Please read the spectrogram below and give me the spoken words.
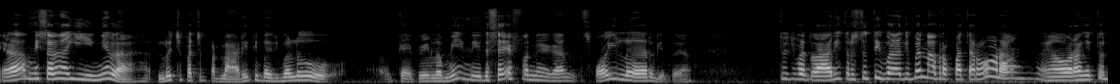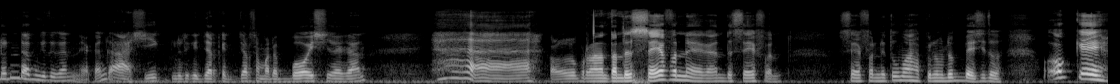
Ya misalnya gini lah lu cepat-cepat lari tiba-tiba lu kayak film ini The Seven ya kan spoiler gitu ya. Itu cepat lari terus tuh tiba-tiba nabrak pacar orang. Yang orang itu dendam gitu kan. Ya kan gak asik lu dikejar-kejar sama the boys ya kan. Kalau lu pernah nonton The Seven ya kan The Seven. Seven itu mah film the best itu. Oke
